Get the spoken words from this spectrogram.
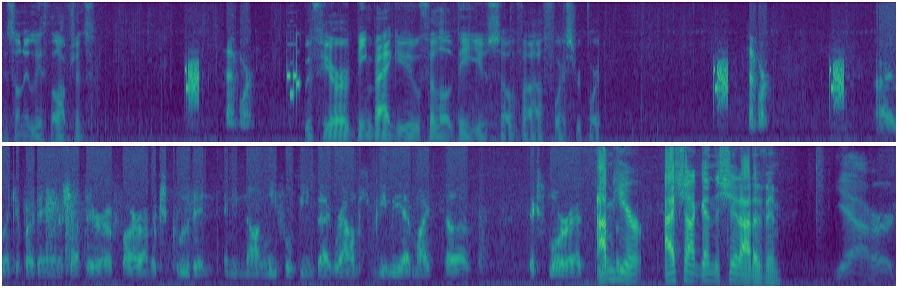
It's only lethal options. 10 4. With your beanbag, you fill out the use of uh, force report. 10 4. Alright, Lincoln, if anyone that shot their uh, firearm, excluding any non-lethal beanbag rounds, meet me at my uh, Explorer at... I'm here. I shotgun the shit out of him. Yeah, I heard.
